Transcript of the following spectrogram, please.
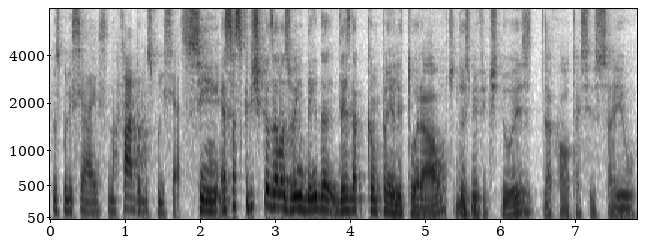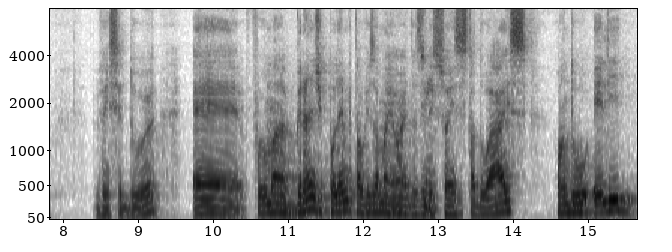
dos policiais, na farda dos policiais. Sim, essas críticas elas vêm desde, desde a campanha eleitoral de 2022, uhum. da qual o Tarcísio saiu vencedor. É, foi uma grande polêmica, talvez a maior das Sim. eleições estaduais, quando ele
